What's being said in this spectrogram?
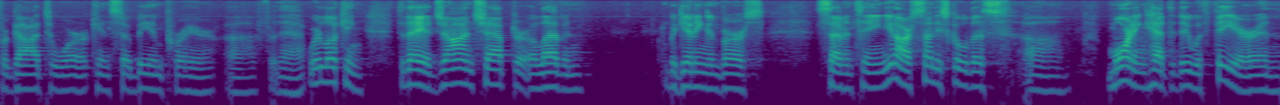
for God to work, and so be in prayer uh, for that. We're looking today at John chapter 11, beginning in verse 17. You know, our Sunday school this uh, morning had to do with fear and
